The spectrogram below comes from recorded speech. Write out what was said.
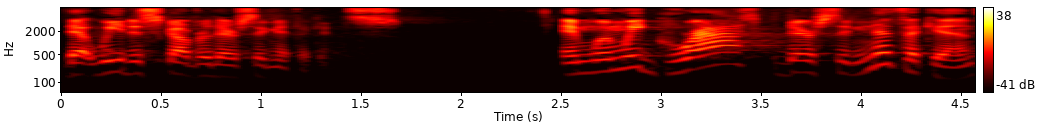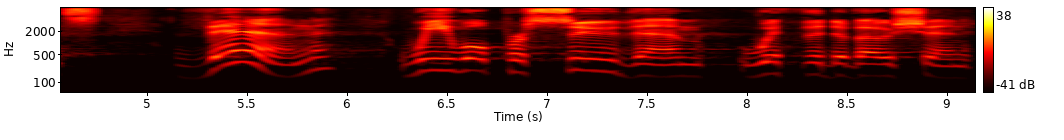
that we discover their significance. And when we grasp their significance, then we will pursue them with the devotion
